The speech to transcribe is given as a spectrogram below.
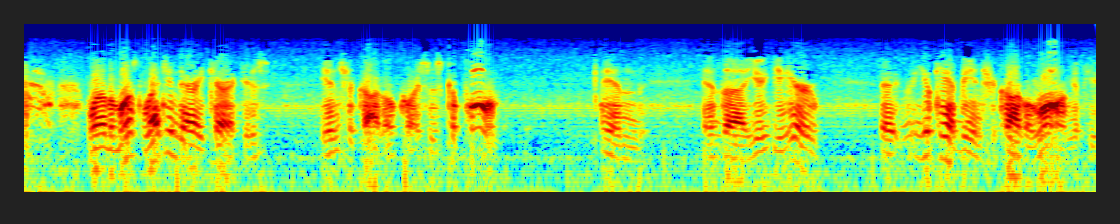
one of the most legendary characters in Chicago, of course, is Capone. And and uh, you, you hear, uh, you can't be in Chicago long if you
